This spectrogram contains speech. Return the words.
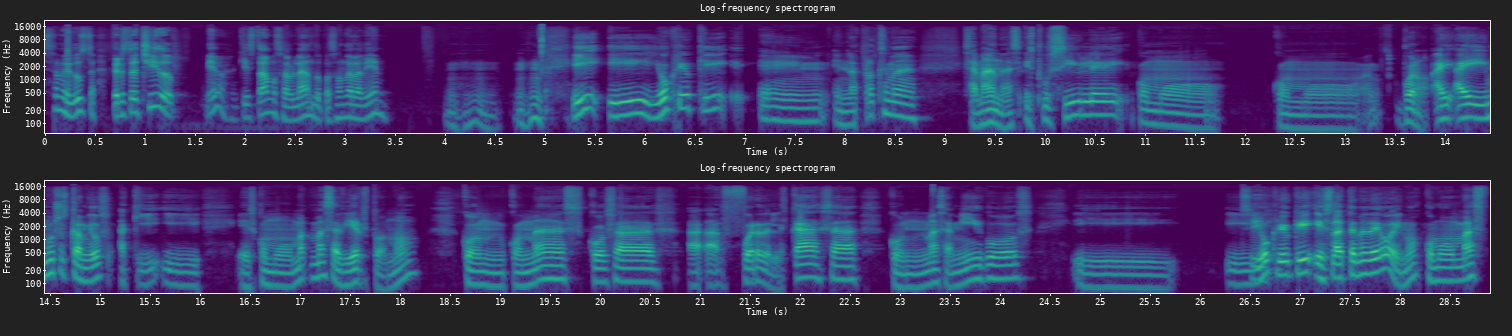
Eso me gusta. Pero está chido. Mira, aquí estamos hablando, pasándola bien. Uh -huh, uh -huh. Y, y, yo creo que en, en las próximas semanas es posible como, como, bueno, hay, hay muchos cambios aquí y es como más abierto, ¿no? Con, con, más cosas afuera de la casa, con más amigos y, y sí. yo creo que es la tema de hoy, ¿no? Como más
